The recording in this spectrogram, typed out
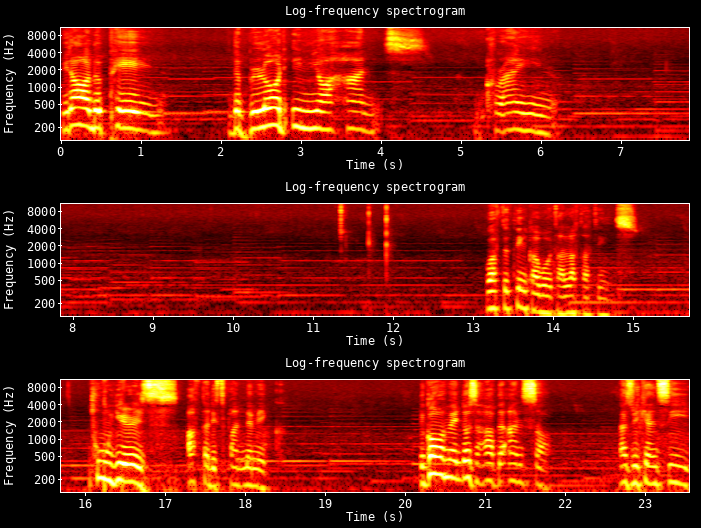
with all the pain, the blood in your hands, crying. We have to think about a lot of things. Two years after this pandemic, the government doesn't have the answer, as we can see.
